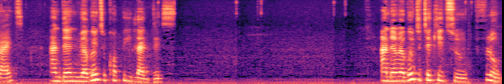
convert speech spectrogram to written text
right? And then we are going to copy it like this. And then we're going to take it to flow.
